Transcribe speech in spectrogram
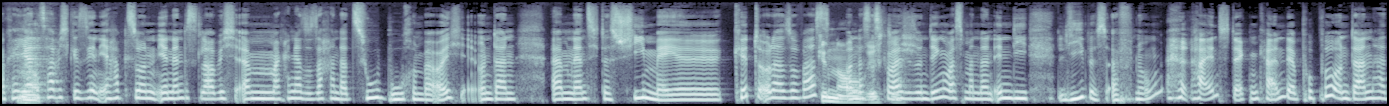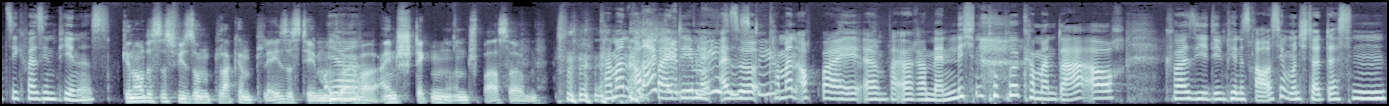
Okay, ja, Ja. das habe ich gesehen. Ihr habt so ein, ihr nennt es, glaube ich, ähm, man kann ja so Sachen dazu buchen bei euch und dann ähm, nennt sich das She-Mail-Kit oder sowas. Genau, Und das ist richtig. quasi so ein Ding, was man dann in die Liebesöffnung reinstecken kann, der Puppe, und dann hat sie quasi einen Penis. Genau, das ist wie so ein Plug-and-Play-System, also Ja. einfach einstecken und Spaß haben. Kann man auch bei dem, also kann man auch bei, ähm, bei eurer männlichen Puppe, kann man da auch quasi den Penis rausnehmen und stattdessen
